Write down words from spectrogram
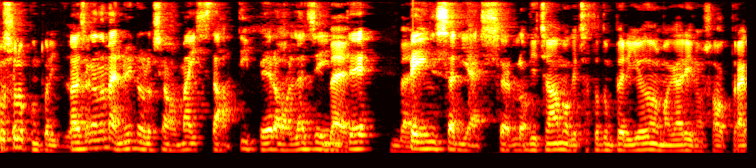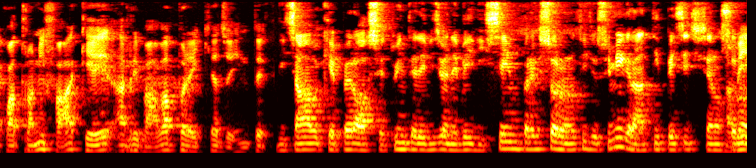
lo solo so- puntualizzare. Ma secondo me noi non lo siamo mai stati, però la gente Beh, pensa di esserlo. diciamo che c'è stato un periodo, magari non so, 3-4 anni fa, che arrivava parecchia gente. Diciamo che però se tu in televisione vedi sempre solo notizie sui migranti, pensi ci siano solo Vabbè,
